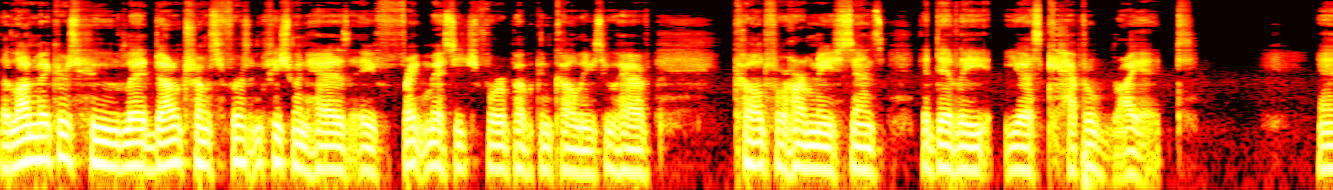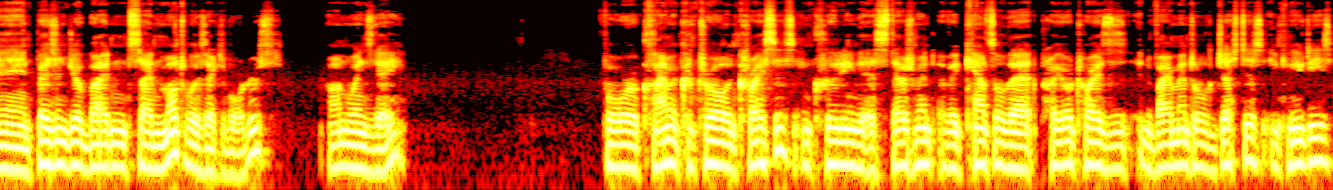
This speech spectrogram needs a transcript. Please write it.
the lawmakers who led Donald Trump's first impeachment has a frank message for Republican colleagues who have called for harmony since the deadly U.S. Capitol riot. And President Joe Biden signed multiple executive orders on Wednesday for climate control and crisis, including the establishment of a council that prioritizes environmental justice in communities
